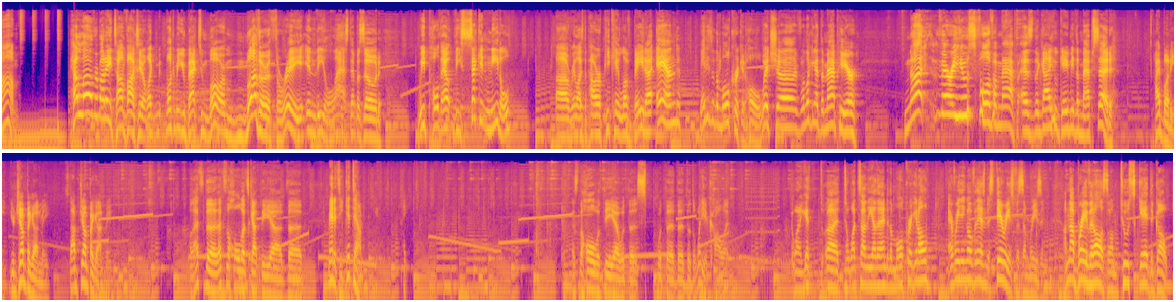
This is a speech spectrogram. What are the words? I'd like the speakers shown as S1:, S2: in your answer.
S1: Tom. Hello, everybody! Tom Fawkes here, welcoming you back to more Mother 3. In the last episode, we pulled out the second needle, uh, realized the power of PK Love Beta, and made it to the Mole Cricket hole, which, uh, if we're looking at the map here, not very useful of a map, as the guy who gave me the map said. Hi, buddy. You're jumping on me. Stop jumping on me. Well, that's the that's the hole that's got the uh, the manatee. Get down. Hey. That's the hole with the uh, with the with the, the the, the what do you call it? You want to get uh, to what's on the other end of the mole cricket hole? Everything over there is mysterious for some reason. I'm not brave at all, so I'm too scared to go.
